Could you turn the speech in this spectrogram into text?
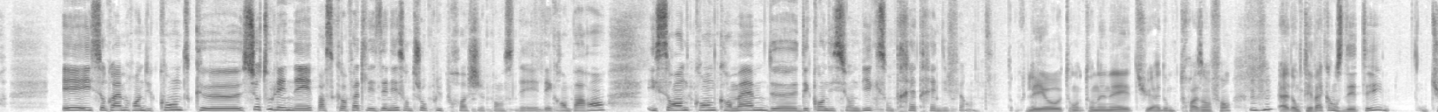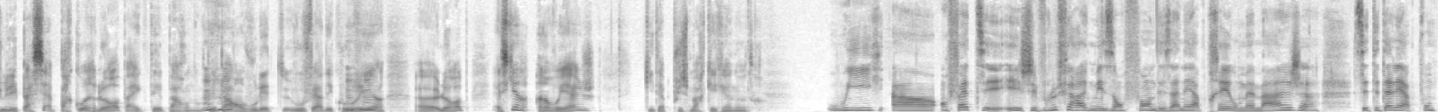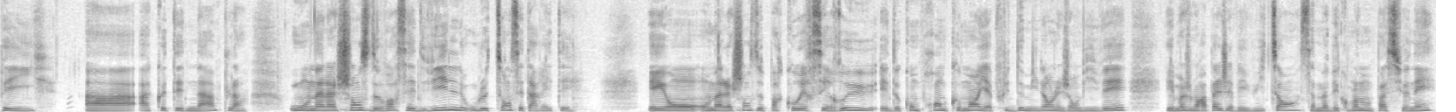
Et ils se sont quand même rendus compte que, surtout l'aîné, parce qu'en fait les aînés sont toujours plus proches, je pense, des, grands-parents, ils se rendent compte quand même de, des conditions de vie qui sont très très différentes. Donc Léo, ton, aîné, tu as donc trois enfants. Mhm. Euh, donc tes vacances d'été, tu les passais à parcourir l'Europe avec tes parents. Donc tes mhm. parents voulaient vous faire découvrir mhm. euh, l'Europe. Est-ce qu'il y a un, voyage qui t'a plus marqué qu'un autre? Oui, euh, en fait, et j'ai voulu le faire avec mes enfants des années après, au même âge, c'était d'aller à Pompéi à, côté de Naples, où on a la chance de voir cette ville où le temps s'est arrêté. Et on, a la chance de parcourir ces rues et de comprendre comment il y a plus de 2000 ans les gens vivaient. Et moi, je me rappelle, j'avais 8 ans, ça m'avait complètement passionné.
